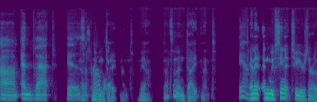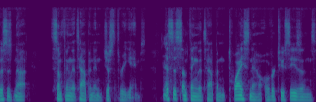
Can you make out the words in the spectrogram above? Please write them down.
Um, and that is That's a problem. indictment. Yeah. That's an indictment. Yeah. And it, and we've seen it two years in a row. This is not something that's happened in just three games. No. This is something that's happened twice now over two seasons.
